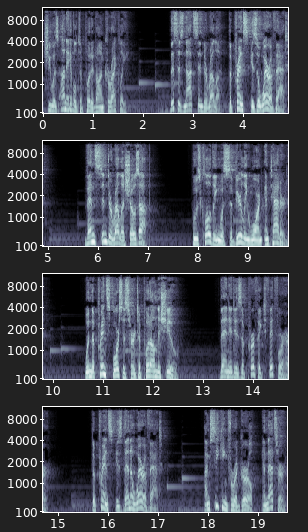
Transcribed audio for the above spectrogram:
she was unable to put it on correctly. This is not Cinderella, the prince is aware of that. Then Cinderella shows up whose clothing was severely worn and tattered. When the prince forces her to put on the shoe, then it is a perfect fit for her. The prince is then aware of that. I'm seeking for a girl, and that's her.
